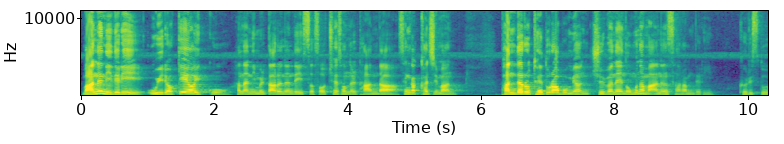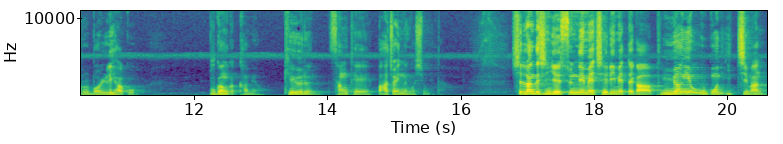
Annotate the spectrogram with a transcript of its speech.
많은 이들이 오히려 깨어있고 하나님을 따르는 데 있어서 최선을 다한다 생각하지만 반대로 되돌아보면 주변에 너무나 많은 사람들이 그리스도를 멀리하고 무감각하며 게으른 상태에 빠져 있는 것입니다. 신랑 되신 예수님의 재림의 때가 분명히 오곤 있지만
